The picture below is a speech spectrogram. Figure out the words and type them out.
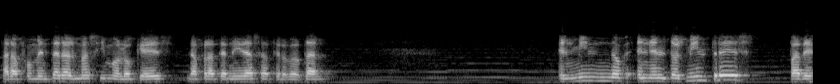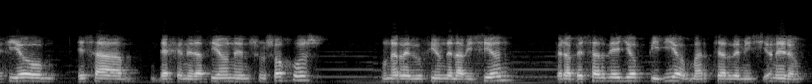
para fomentar al máximo lo que es la fraternidad sacerdotal. En, en el 2003 padeció esa degeneración en sus ojos, una reducción de la visión, pero a pesar de ello pidió marchar de misionero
